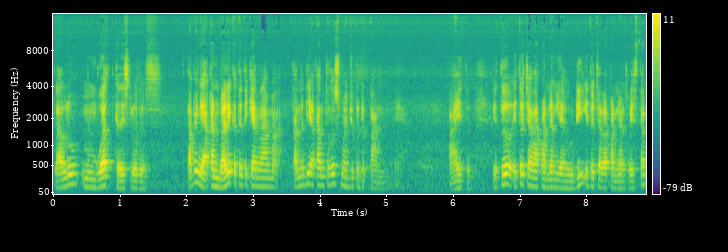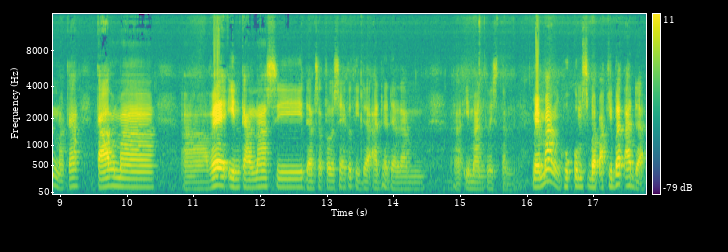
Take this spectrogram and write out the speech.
lalu membuat garis lurus. Tapi nggak akan balik ke titik yang lama karena dia akan terus maju ke depan. Nah itu, itu itu cara pandang Yahudi, itu cara pandang Kristen. Maka karma, uh, reinkarnasi dan seterusnya itu tidak ada dalam uh, iman Kristen. Memang hukum sebab akibat ada.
